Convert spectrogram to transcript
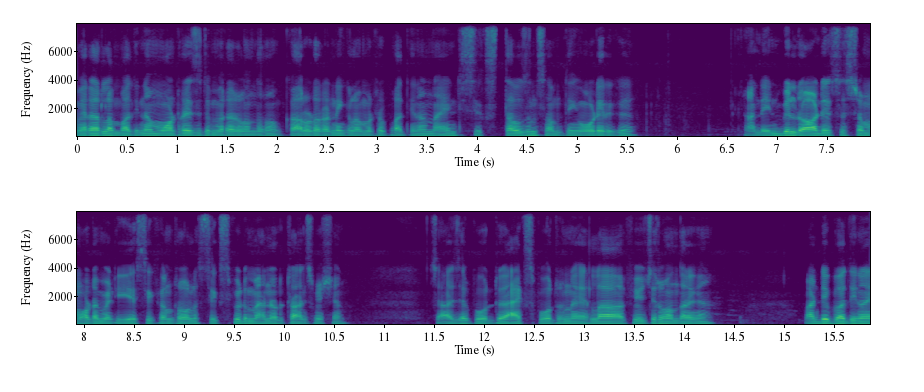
மிரர்லாம் பார்த்தீங்கன்னா மோட்டரைஸ்டு மிரர் வந்துடும் காரோட ரன்னிங் கிலோமீட்டர் பார்த்தீங்கன்னா நைன்ட்டி சிக்ஸ் தௌசண்ட் சம்திங் ஓடி இருக்குது and inbuilt audio system automatic AC control six speed manual transmission charger port aux போர்ட்டுன்னு எல்லா ஃபியூச்சரும் வந்துடுங்க வண்டி பார்த்திங்கன்னா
